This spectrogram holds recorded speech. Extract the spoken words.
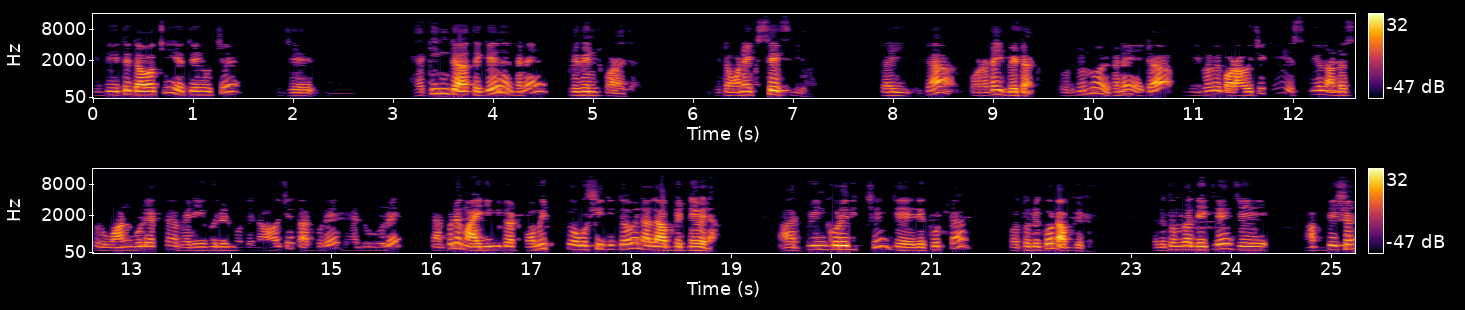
কিন্তু এতে দেওয়া কি? এতে হচ্ছে যে হ্যাকিংটা থেকে এখানে প্রিভেন্ট করা যায়। যেটা অনেক সেফলি হয়। তাই এটা করাটাই বেটার ওর জন্য এখানে এটা এইভাবে করা হয়েছে কি স্কেল আন্ডারস্কোর ওয়ান বলে একটা ভ্যারিয়েবলের মধ্যে নেওয়া হয়েছে, তারপরে ভ্যালু বলে, তারপরে মাইডিবি ডট কমিট তো অবশ্যই দিতে হবে, নাহলে আপডেট নেবে না। আর প্রিন্ট করে দিচ্ছে যে রেকর্ডটা কত রেকর্ড আপডেট তাহলে তোমরা দেখলে যে আপডেশন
